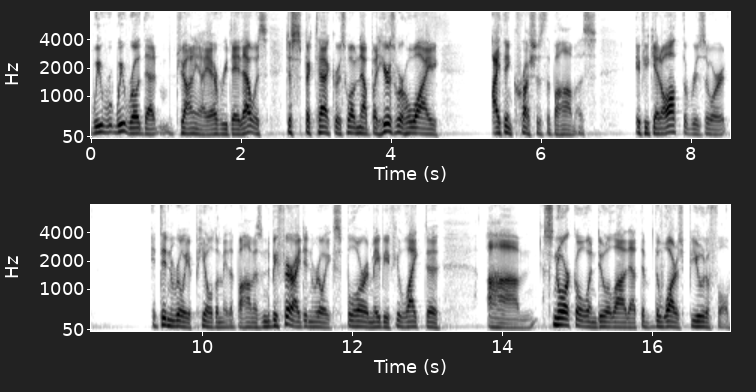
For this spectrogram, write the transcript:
we we rode that Johnny and I every day. That was just spectacular as well. Now, but here's where Hawaii, I think, crushes the Bahamas. If you get off the resort, it didn't really appeal to me the Bahamas. And to be fair, I didn't really explore. And maybe if you like to um, snorkel and do a lot of that, the, the water's beautiful.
